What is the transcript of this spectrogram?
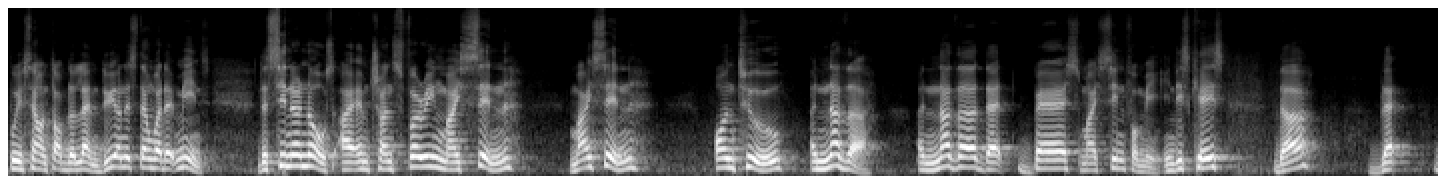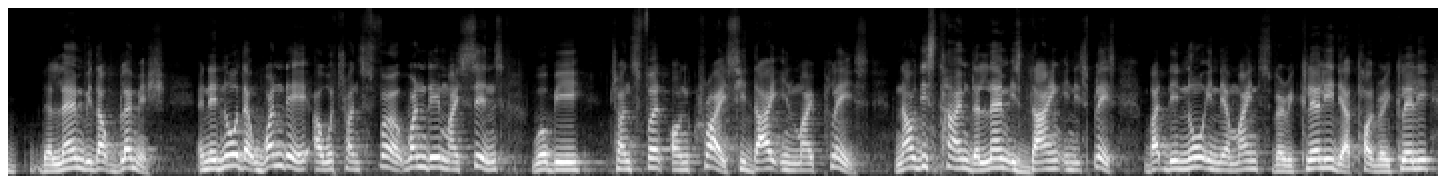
Put his hand on top of the lamb. Do you understand what that means? The sinner knows I am transferring my sin, my sin, onto another, another that bears my sin for me. In this case, the, the lamb without blemish. And they know that one day I will transfer, one day my sins will be transferred on Christ. He died in my place. Now, this time, the lamb is dying in its place. But they know in their minds very clearly, they are taught very clearly,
